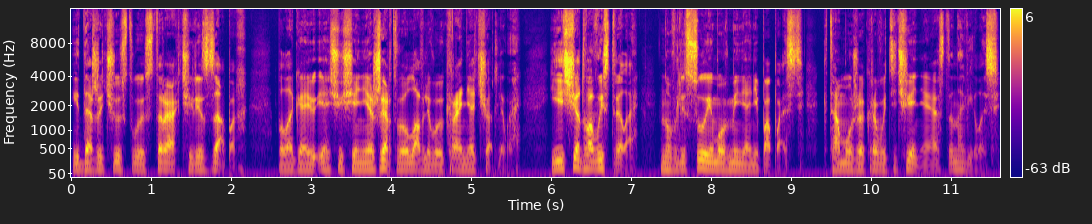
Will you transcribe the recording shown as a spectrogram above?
и даже чувствую страх через запах. Полагаю, и ощущение жертвы улавливаю крайне отчетливо. Еще два выстрела — но в лесу ему в меня не попасть. К тому же кровотечение остановилось.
